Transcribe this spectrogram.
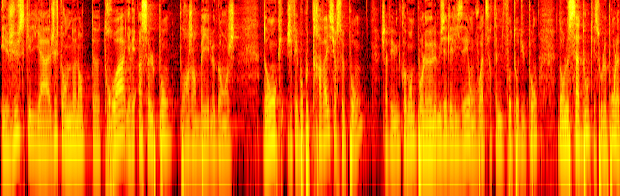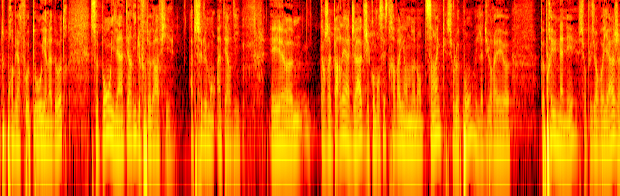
et jusqu'en 93, il y avait un seul pont pour enjamber le Gange. Donc, j'ai fait beaucoup de travail sur ce pont. J'avais une commande pour le, musée de l'Élysée. On voit certaines photos du pont, dont le Sadou qui est sous le pont, la toute première photo. Il y en a d'autres. Ce pont, il est interdit de le photographier absolument interdit. Et euh, quand j'ai parlé à Jack, j'ai commencé ce travail en 95 sur le pont. Il a duré euh, à peu près une année sur plusieurs voyages.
